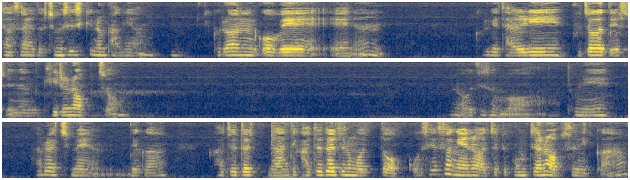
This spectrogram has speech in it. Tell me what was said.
자산을 더 증식시키는 방향 음, 그런 거 외에는 그렇게 달리 부자가 될 수 있는 길은 없죠. 어디서 뭐 돈이 하루아침에 내가 가져다 나한테 가져다 주는 것도 없고 세상에는 어차피 공짜는 없으니까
